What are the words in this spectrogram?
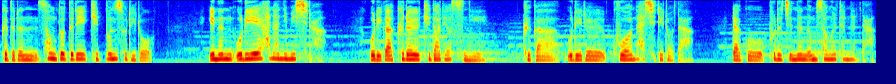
그들은 성도들이 기쁜 소리로 이는 우리의 하나님이시라. 우리가 그를 기다렸으니 그가 우리를 구원하시리로다. 라고 부르짖는 음성을 듣는다.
